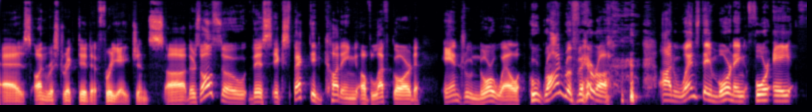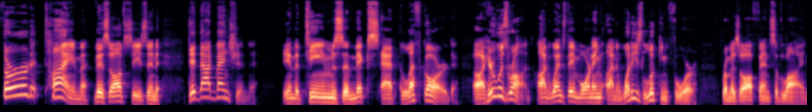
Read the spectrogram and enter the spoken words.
as unrestricted free agents. Uh, there's also this expected cutting of left guard Andrew Norwell, who Ron Rivera on Wednesday morning for a third time this offseason did not mention in the team's mix at left guard. Uh, here was Ron on Wednesday morning on what he's looking for from his offensive line.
